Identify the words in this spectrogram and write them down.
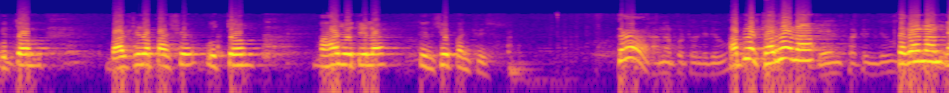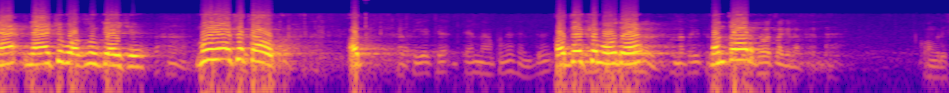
उत्तम बालटीला पाचशे उत्तम महाज्योतीला तीनशे पंचवीस. का? आपलं ठरलं ना? सगळ्यांना न्याय न्यायाची वागणूक द्यायची. मग हे असं का होतं? अध्यक्ष महोदय नंतर काँग्रेस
